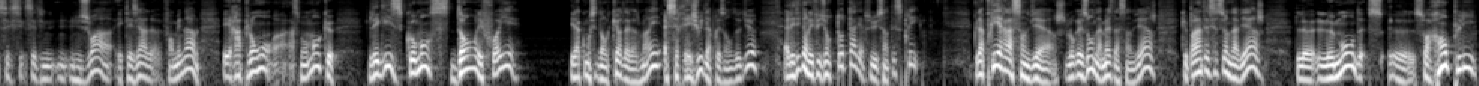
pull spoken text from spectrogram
c'est- une, joie ecclésiale formidable. Et rappelons à ce moment que l'Église commence dans les foyers. Il a commencé dans le cœur de la Vierge Marie. Elle s'est réjouie de la présence de Dieu. Elle était dans l'effusion totale et absolue du Saint-Esprit. Que la prière à la Sainte Vierge, l'oraison de la messe de la Sainte Vierge, que par l'intercession de la Vierge, le, le monde euh, soit rempli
